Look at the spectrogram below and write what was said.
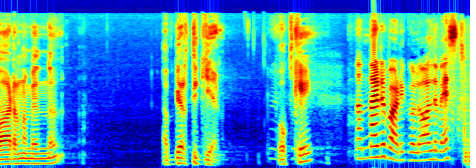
പാടണമെന്ന് അഭ്യർത്ഥിക്കുകയാണ്. ഓക്കെ? നന്നായിട്ട് പാടിക്കോളൂ. ഓൾ ദി ബെസ്റ്റ്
